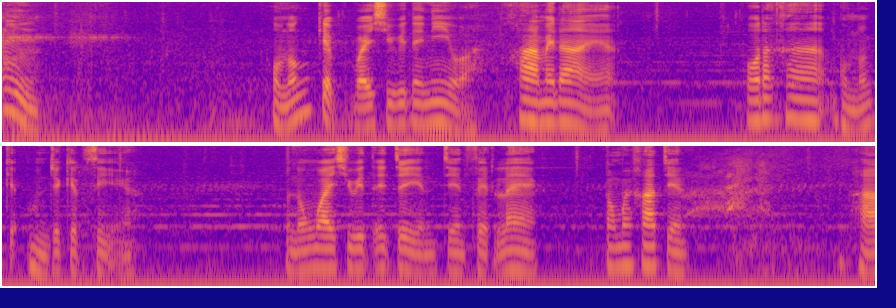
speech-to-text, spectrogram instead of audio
อืม ผมต้องเก็บไว้ชีวิตในนี่วะฆ่าไม่ได้ฮะ เพราะว่าถ้าฆ่าผมต้องเก็บ ผมจะเก็บสี่ไงผมต้องไว้ชีวิตไอ้เจน เจนเฟสแรก ต้องไปฆ่าเจน พา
